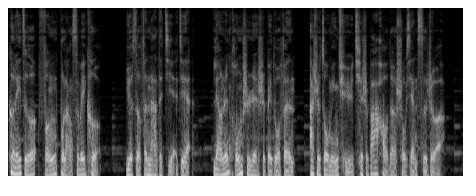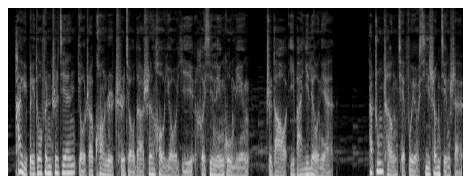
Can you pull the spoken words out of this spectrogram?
特雷泽·冯·布朗斯维克，约瑟芬娜的姐姐。两人同时认识贝多芬，他是奏鸣曲七十八号的首献词者。他与贝多芬之间有着旷日持久的深厚友谊和心灵共鸣，直到一八一六年。他忠诚且富有牺牲精神，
